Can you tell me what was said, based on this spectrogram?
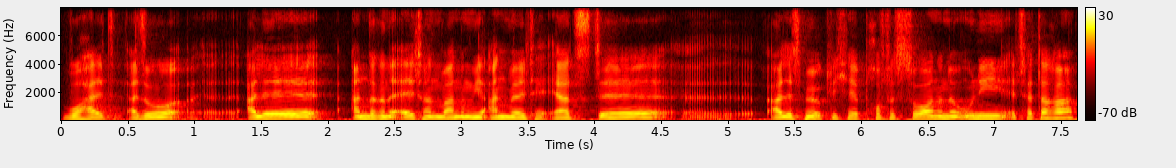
wo halt, also alle anderen Eltern waren irgendwie Anwälte, Ärzte, äh, alles Mögliche, Professoren an der Uni etc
